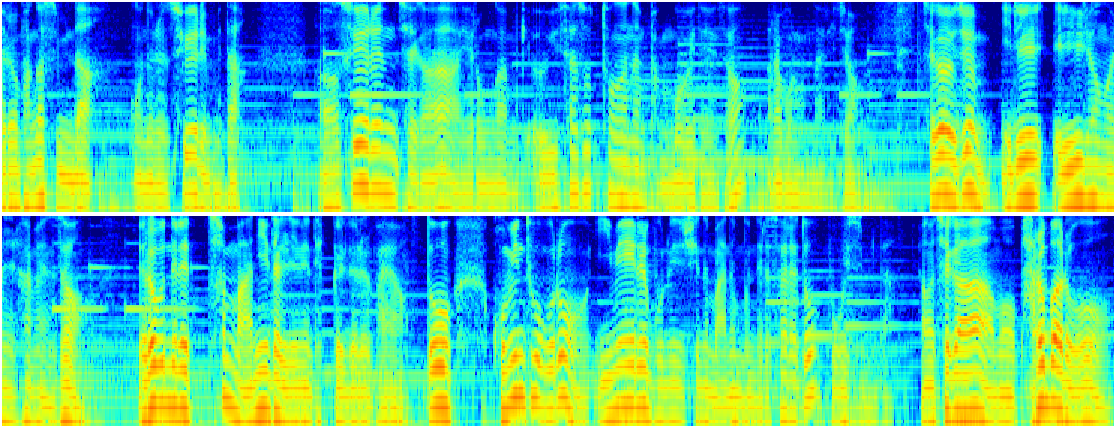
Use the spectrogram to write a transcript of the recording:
여러분 반갑습니다. 오늘은 수요일입니다. 어, 수요일은 제가 여러분과 함께 의사소통하는 방법에 대해서 알아보는 날이죠. 제가 요즘 일일 일형을 하면서 여러분들의 참 많이 달리는 댓글들을 봐요. 또 고민톡으로 이메일을 보내주시는 많은 분들의 사례도 보고 있습니다. 어, 제가 뭐 바로바로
